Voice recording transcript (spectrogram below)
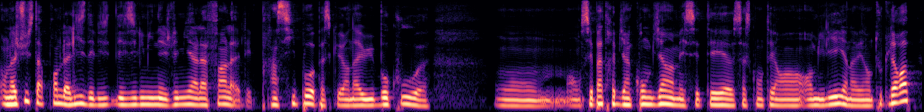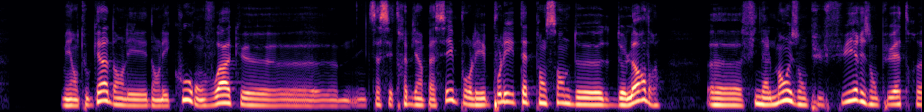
On a juste à prendre la liste des, des illuminés. Je l'ai mis à la fin, les principaux, parce qu'il y en a eu beaucoup. euh, on ne sait pas très bien combien, mais c'était, euh, ça se comptait en, milliers. Il y en avait dans toute l'Europe. Mais en tout cas, dans les, dans les cours, on voit que ça s'est très bien passé. Pour les, pour les têtes pensantes de, de l'ordre, finalement, ils ont pu fuir, ils ont pu être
